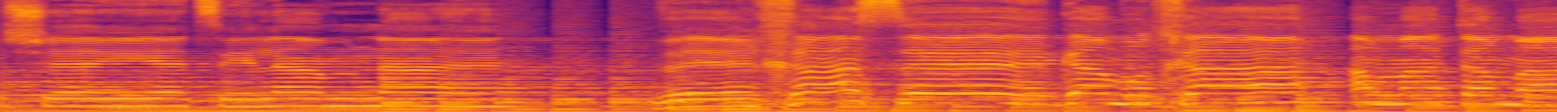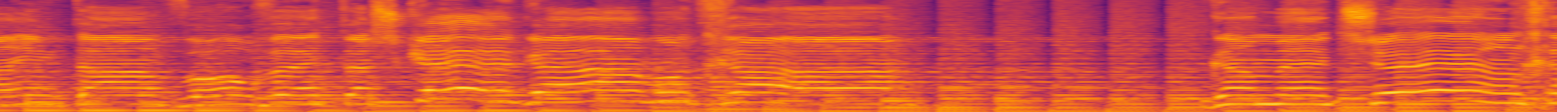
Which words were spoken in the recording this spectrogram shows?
שיהיה צילם נאה ויכסה גם אותך אמת המים תעבור ותשקה גם אותך גם את שלך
